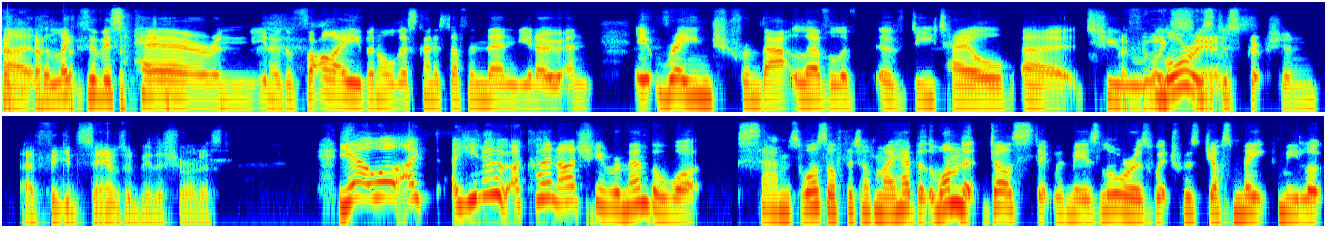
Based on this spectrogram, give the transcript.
uh, the length of his hair and you know the vibe and all this kind of stuff and then you know and it ranged from that level of, of detail uh, to like laura's Sam's, description i figured sam's would be the shortest yeah well i you know i can't actually remember what Sam's was off the top of my head, but the one that does stick with me is Laura's, which was just make me look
